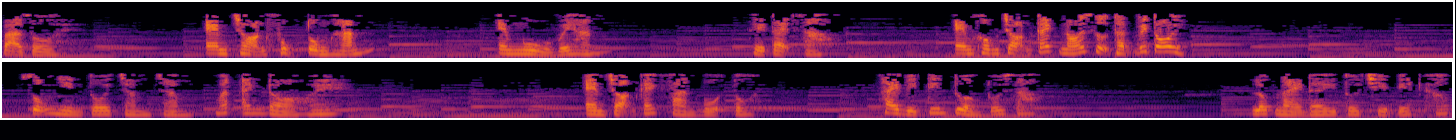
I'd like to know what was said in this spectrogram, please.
Và rồi, em chọn phục tùng hắn. Em ngủ với hắn. Thế tại sao? Em không chọn cách nói sự thật với tôi. Dũng nhìn tôi chằm chằm, mắt anh đỏ hoe. Em chọn cách phản bội tôi, thay vì tin tưởng tôi sao? Lúc này đây tôi chỉ biết khóc,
